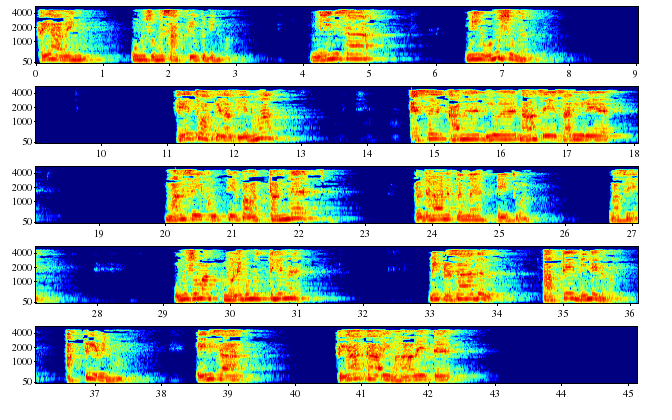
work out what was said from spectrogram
ක්‍රියාවෙන් උණුසුම ශක්තිය උපදිනවා. මේ නිසා මේ උණුසුම හේතුවක් වෙලා තියෙනවා. ඇස කන දිව නාසය ශරීරය මනසේ කෘත්‍ය පවත්තන්න ප්‍රධානතම හේතුවක් වශයෙන්. උණුසුමක් නොලැබුණොත් එහෙම මේ ප්‍රසාද තත්ත්වේ බිඳෙනවා අක්‍රිය වෙනවා. ඒ නිසා ක්‍රියාකාරී භාවයට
